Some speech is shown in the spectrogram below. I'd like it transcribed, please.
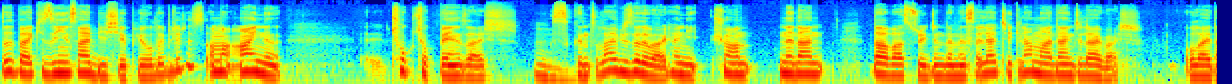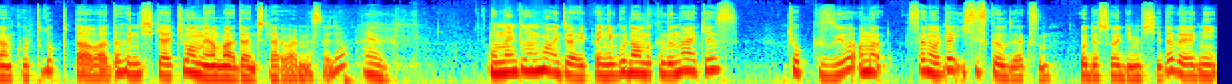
da belki zihinsel bir iş yapıyor olabiliriz ama aynı e, çok çok benzer hmm. sıkıntılar bizde de var. Hani şu an neden dava sürecinde mesela çekilen madenciler var. Olaydan kurtulup davada hani şikayetçi olmayan madenciler var mesela. Evet. Onların durumu acayip. Hani buradan bakıldığında herkes çok kızıyor ama sen orada işsiz kalacaksın. O da söylediğim bir şey de ve hani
